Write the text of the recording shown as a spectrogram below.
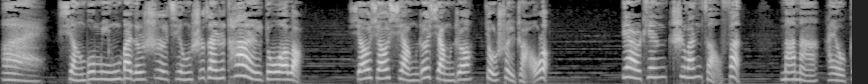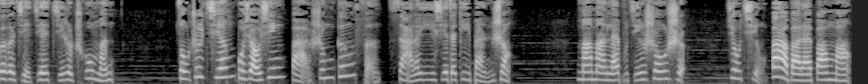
唉，想不明白的事情实在是太多了。小小想着想着就睡着了。第二天吃完早饭，妈妈还有哥哥姐姐急着出门，走之前不小心把生根粉撒了一些在地板上，妈妈来不及收拾。就请爸爸来帮忙。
